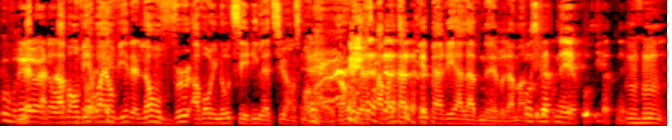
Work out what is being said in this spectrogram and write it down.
ouvrir un autre. Ah, bon, on vient ouais on vient de là on veut avoir une autre série là-dessus en ce moment. Donc euh, ça va être à préparer à l'avenir vraiment. Faut se retenir faut se retenir. Mm -hmm.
